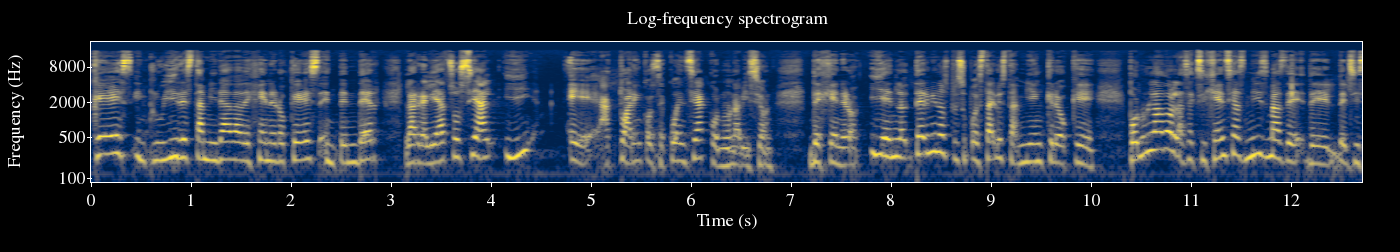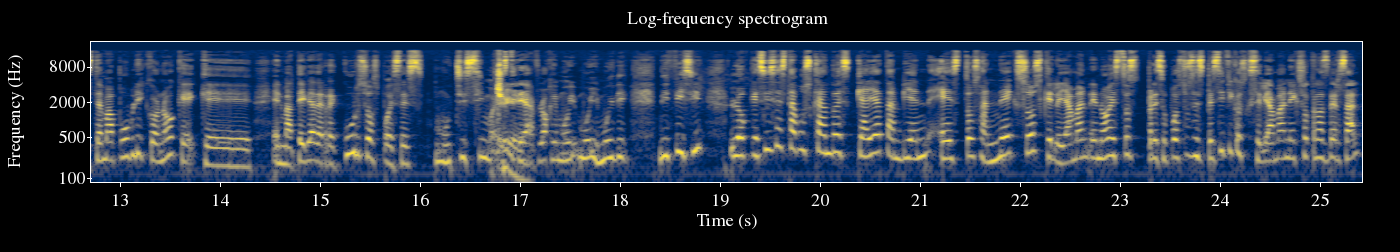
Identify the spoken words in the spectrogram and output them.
qué es incluir esta mirada de género, qué es entender la realidad social y eh, actuar en consecuencia con una visión de género. Y en términos presupuestarios también creo que, por un lado, las exigencias mismas del sistema público, ¿no? Que, en materia de recursos, pues es muchísimo, sí. floja y muy, muy, muy difícil. Lo que sí se está buscando es que haya también estos anexos que le llaman, ¿no? Estos presupuestos específicos que se le llama anexo transversal,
